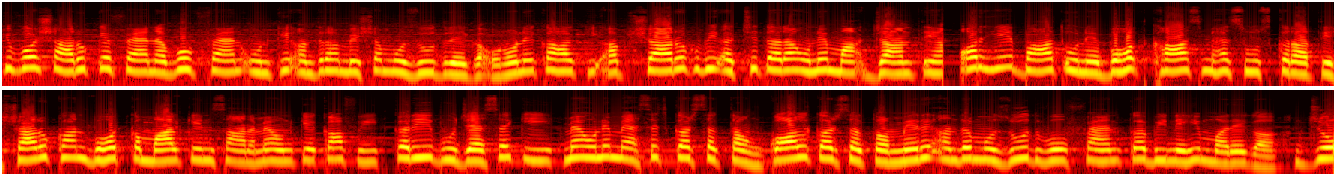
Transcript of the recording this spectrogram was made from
कि वो शाहरुख के फ़ैन है। वो फ़ैन उनके अंदर हमेशा मौजूद रहेगा। उन्होंने कहा कि अब शाहरुख भी अच्छी तरह उन्हें जानते हैं और ये बात उन्हें बहुत खास महसूस कराती है। शाहरुख खान बहुत कमाल के इंसान है। मैं उनके काफ़ी करीब हूँ। जैसे कि मैं उन्हें मैसेज कर सकता हूँ कॉल कर सकता हूँ। मेरे अंदर मौजूद वो फ़ैन कभी नहीं मरेगा। जो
